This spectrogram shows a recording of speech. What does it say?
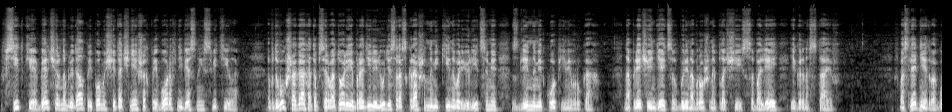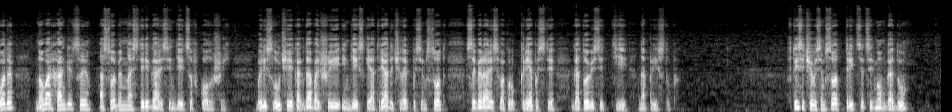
В Ситке Бельчер наблюдал при помощи точнейших приборов небесные светила — в двух шагах от обсерватории бродили люди с раскрашенными киноварью лицами, с длинными копьями в руках. На плечи индейцев были наброшены плащи из соболей и горностаев. В последние два года новоархангельцы особенно остерегались индейцев-колышей. Были случаи, когда большие индейские отряды, человек по 700, собирались вокруг крепости, готовясь идти на приступ. В 1837 году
